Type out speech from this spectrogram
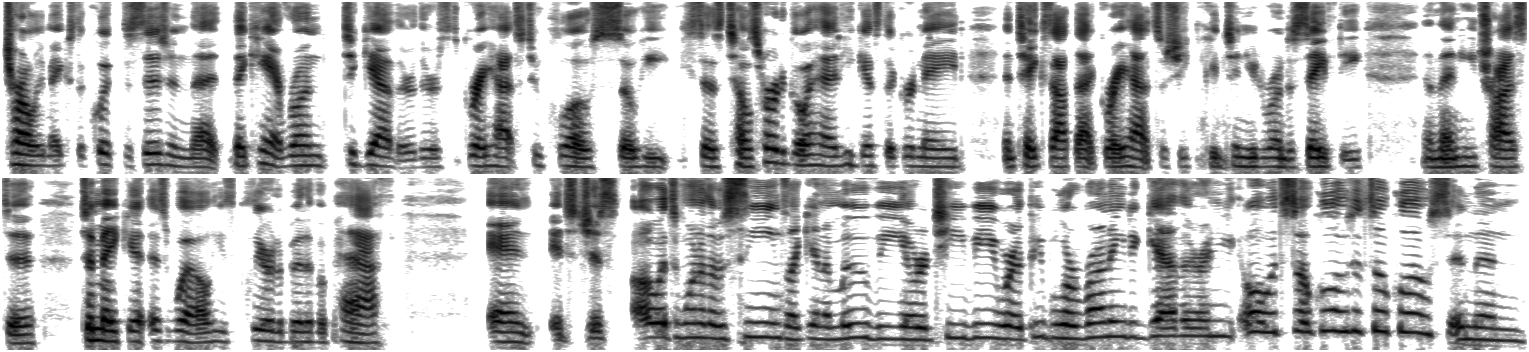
Charlie makes the quick decision that they can't run together. There's gray hats too close. So he, he says, tells her to go ahead. He gets the grenade and takes out that gray hat so she can continue to run to safety. And then he tries to to make it as well. He's cleared a bit of a path. And it's just, oh, it's one of those scenes like in a movie or a TV where people are running together and you, oh, it's so close, it's so close. And then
